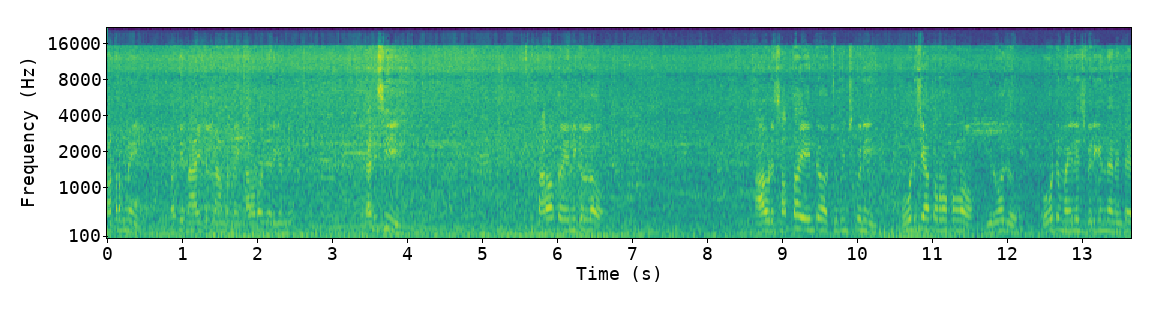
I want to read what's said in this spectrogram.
ఓటర్ని ప్రతి నాయకుల్ని అందరినీ కలవడం జరిగింది. కలిసి తర్వాత ఎన్నికల్లో ఆవిడ సత్తా ఏంటో చూపించుకుని ఓటు శాతం రూపంలో ఈరోజు ఓటు మైలేజ్ పెరిగిందని అంటే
